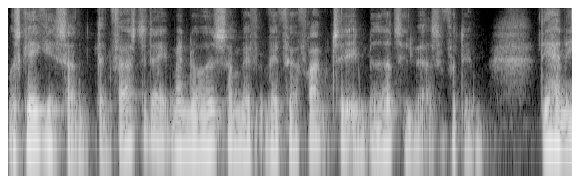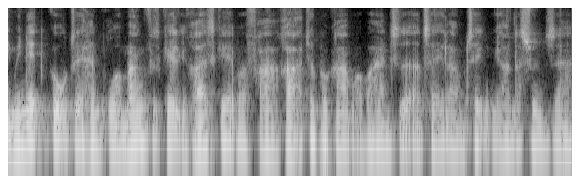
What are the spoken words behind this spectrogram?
Måske ikke sådan den første dag, men noget, som vil, vil føre frem til en bedre tilværelse for dem. Det er han eminent god til. Han bruger mange forskellige redskaber fra radioprogrammer, hvor han sidder og taler om ting, vi andre synes er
